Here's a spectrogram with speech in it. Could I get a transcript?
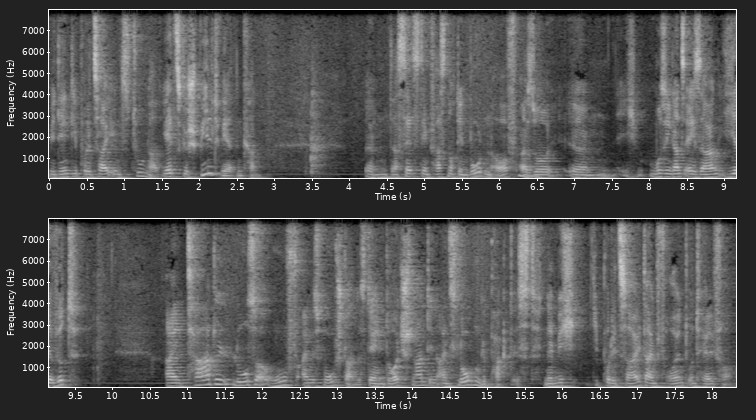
mit denen die Polizei eben zu tun hat, jetzt gespielt werden kann, ähm, das setzt dem fast noch den Boden auf. Mhm. Also ähm, ich muss Ihnen ganz ehrlich sagen, hier wird ein tadelloser Ruf eines Berufsstandes, der in Deutschland in einen Slogan gepackt ist, nämlich die Polizei, dein Freund und Helfer,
